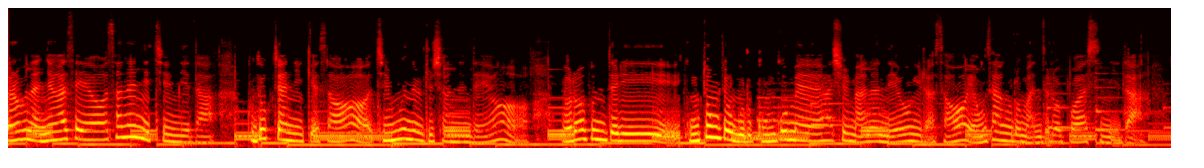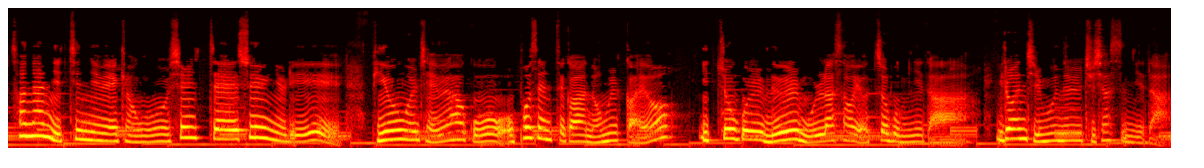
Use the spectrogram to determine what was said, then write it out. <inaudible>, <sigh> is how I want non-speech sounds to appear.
여러분 안녕하세요. 선앤니치입니다. 구독자님께서 질문을 주셨는데요. 여러분들이 공통적으로 궁금해 하실 만한 내용이라서 영상으로 만들어 보았습니다. 선한니치님의 경우 실제 수익률이 비용을 제외하고 5%가 넘을까요? 이쪽을 늘 몰라서 여쭤봅니다. 이런 질문을 주셨습니다.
